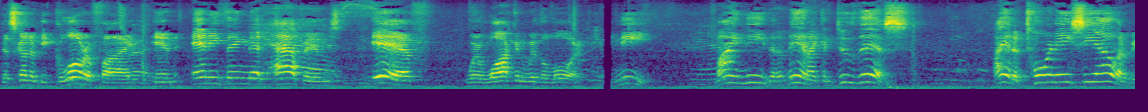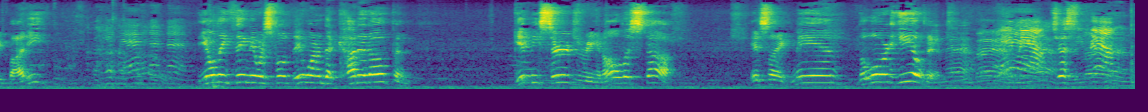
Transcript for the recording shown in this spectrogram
that's going to be glorified right. in anything that Yes. happens if we're walking with the Lord. Yes. My knee, that, a man, I can do this. I had a torn ACL, everybody. The only thing they were supposed they wanted to cut it open. Give me surgery and all this stuff. It's like, man, the Lord healed it. Amen. Just Amen.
